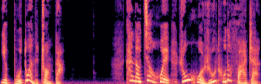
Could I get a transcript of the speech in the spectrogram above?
也不断的壮大。看到教会如火如荼的发展，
